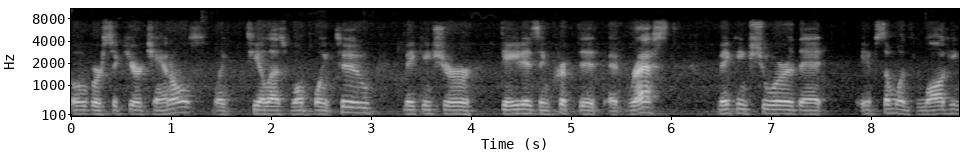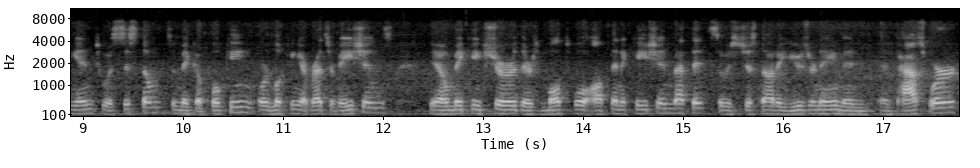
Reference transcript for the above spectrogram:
over secure channels like TLS 1.2, making sure data is encrypted at rest, making sure that if someone's logging into a system to make a booking or looking at reservations, you know, making sure there's multiple authentication methods, so it's just not a username and, and password.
